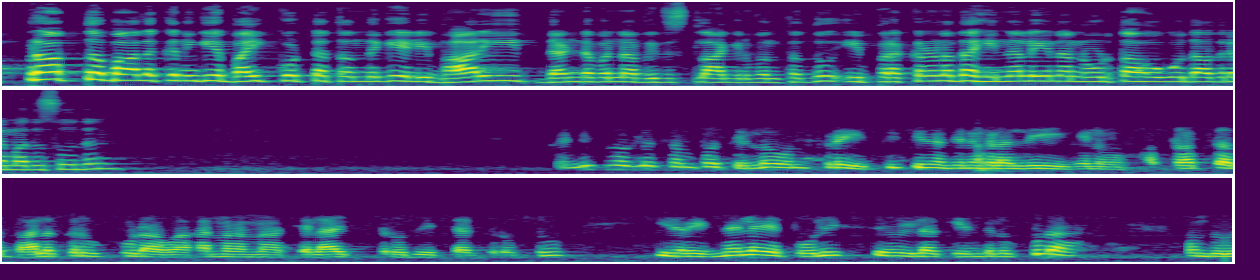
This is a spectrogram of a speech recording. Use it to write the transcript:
ಅಪ್ರಾಪ್ತ ಬಾಲಕನಿಗೆ ಬೈಕ್ ಕೊಟ್ಟ ತಂದೆಗೆ ಇಲ್ಲಿ ಭಾರೀ ದಂಡವನ್ನು ವಿಧಿಸಲಾಗಿರುವಂಥದ್ದು ಈ ಪ್ರಕರಣದ ಹಿನ್ನೆಲೆಯನ್ನು ನೋಡ್ತಾ ಹೋಗೋದಾದರೆ ಮಧುಸೂದನ್? ಖಂಡಿತವಾಗ್ಲೂ ಸಂಪತ್ ಎಲ್ಲೋ ಒಂದ್ ಕಡೆ ಇತ್ತೀಚಿನ ದಿನಗಳಲ್ಲಿ ಏನು ಅಪ್ರಾಪ್ತ ಬಾಲಕರು ಕೂಡ ವಾಹನ ಚಲಾಯಿಸುತ್ತಿರೋದು ಹೆಚ್ಚಾಗ್ತಿರೋದು ಇದರ ಹಿನ್ನೆಲೆ ಪೊಲೀಸ್ ಇಲಾಖೆಯಿಂದಲೂ ಕೂಡ ಒಂದು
